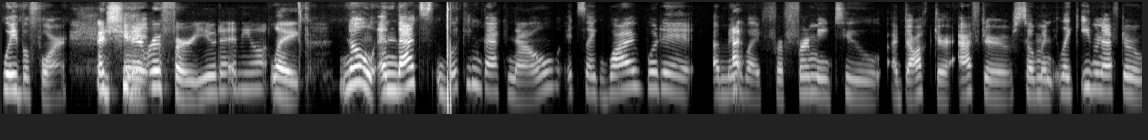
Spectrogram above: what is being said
way before. And she didn't refer you to anyone? Like, No, and that's looking back now, it's like, why wouldn't a midwife refer me to a doctor after so many, like, even after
